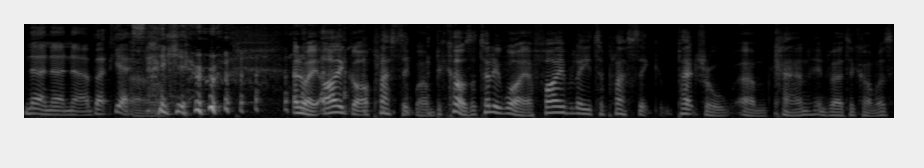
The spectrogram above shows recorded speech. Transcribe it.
No, no, no. But yes, Oh. thank you. anyway, I got a plastic one because I'll tell you why. A five litre plastic petrol um, can, inverted commas,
